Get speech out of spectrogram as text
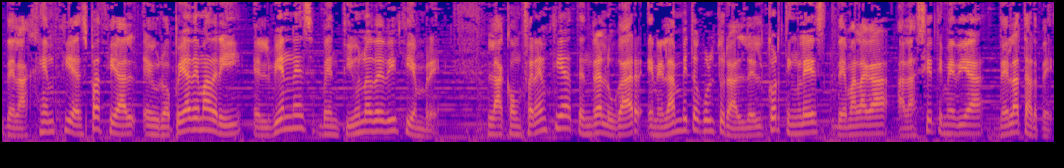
de la Agencia Espacial Europea de Madrid el viernes 21 de diciembre. La conferencia tendrá lugar en el ámbito cultural del Corte Inglés de Málaga a las 7 y media de la tarde.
